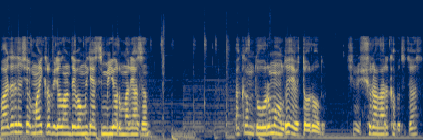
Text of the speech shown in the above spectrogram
Bu arada arkadaşlar Minecraft videolarının devamı gelsin mi yorumlara yazın. Bakalım doğru mu oldu? Evet doğru oldu. Şimdi şuraları kapatacağız.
